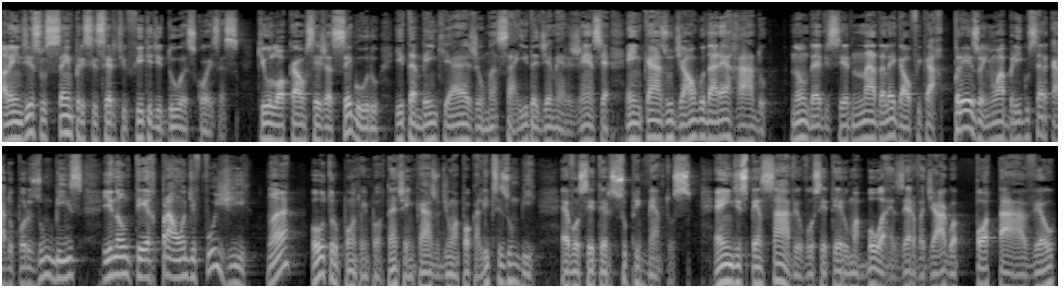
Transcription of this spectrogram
Além disso, sempre se certifique de duas coisas: que o local seja seguro e também que haja uma saída de emergência em caso de algo dar errado. Não deve ser nada legal ficar preso em um abrigo cercado por zumbis e não ter para onde fugir, não é? Outro ponto importante em caso de um apocalipse zumbi é você ter suprimentos. É indispensável você ter uma boa reserva de água potável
